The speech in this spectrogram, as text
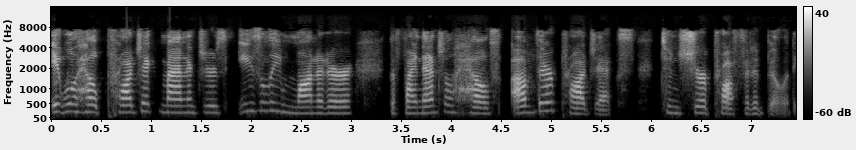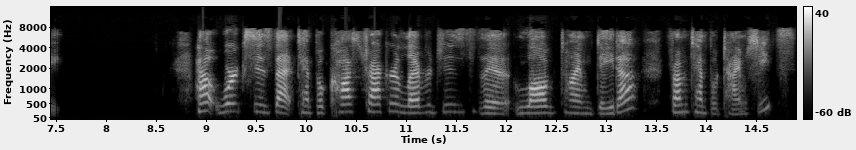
it will help project managers easily monitor the financial health of their projects to ensure profitability. How it works is that Tempo Cost Tracker leverages the log time data from Tempo timesheets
